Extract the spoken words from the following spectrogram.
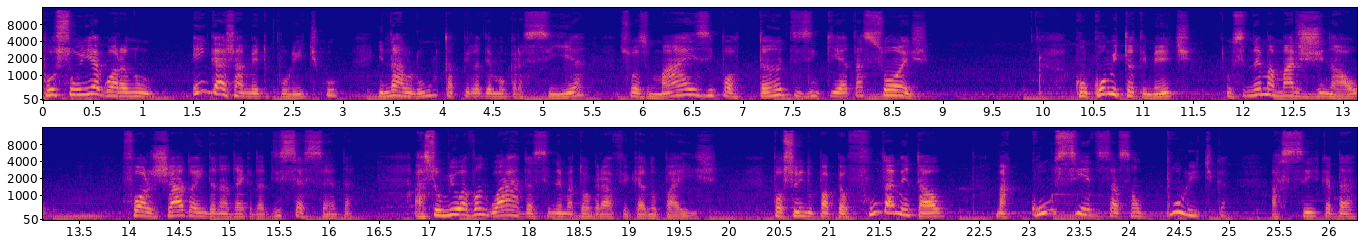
possuía agora no engajamento político e na luta pela democracia suas mais importantes inquietações. Concomitantemente, o cinema marginal, forjado ainda na década de 60, assumiu a vanguarda cinematográfica no país, possuindo um papel fundamental na conscientização política acerca da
